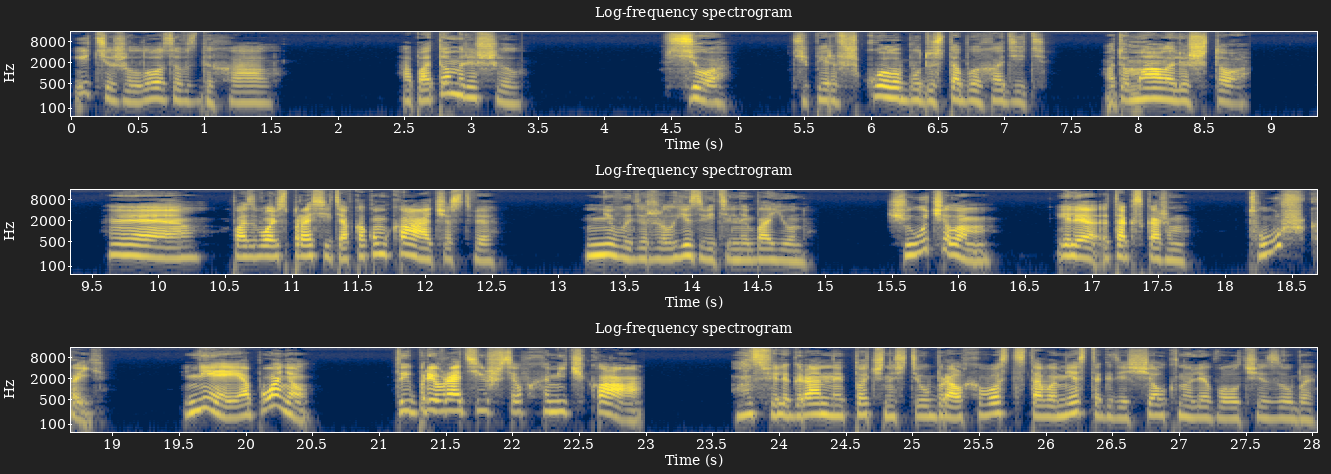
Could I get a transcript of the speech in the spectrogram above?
и тяжело завздыхал. А потом решил: "Все, теперь в школу буду с тобой ходить, а то мало ли что". Э, позволь спросить, а в каком качестве? Не выдержал язвительный Баюн. Чучелом или, так скажем, тушкой? Не, я понял. Ты превратишься в хомячка. Он с филигранной точностью убрал хвост с того места, где щелкнули волчьи зубы.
